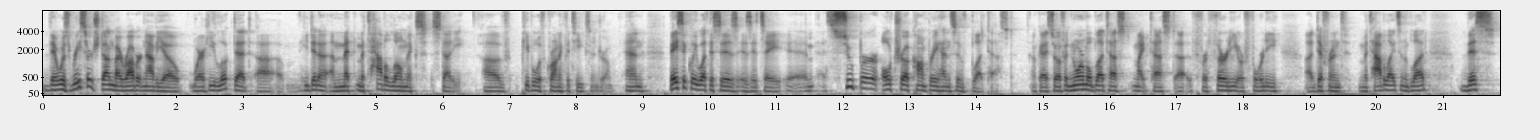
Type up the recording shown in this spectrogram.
there was research done by Robert Naviaux where he looked at, uh, he did a, a met- metabolomics study of people with chronic fatigue syndrome. And basically, what this is, is it's a, a super ultra comprehensive blood test. Okay, so if a normal blood test might test uh, for 30 or 40 uh, different metabolites in the blood, this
